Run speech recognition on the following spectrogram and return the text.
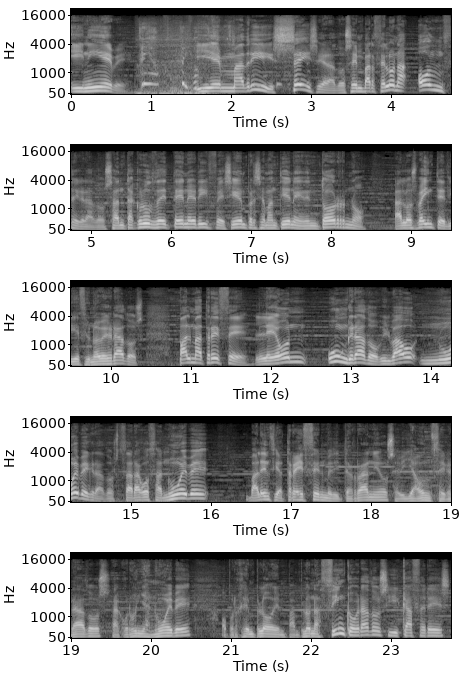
y nieve. Y en Madrid 6 grados, en Barcelona 11 grados, Santa Cruz de Tenerife siempre se mantiene en torno a los 20, 19 grados. Palma 13, León 1 grado, Bilbao 9 grados, Zaragoza 9, Valencia 13 en Mediterráneo, Sevilla 11 grados, La Coruña 9, o por ejemplo en Pamplona 5 grados y Cáceres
